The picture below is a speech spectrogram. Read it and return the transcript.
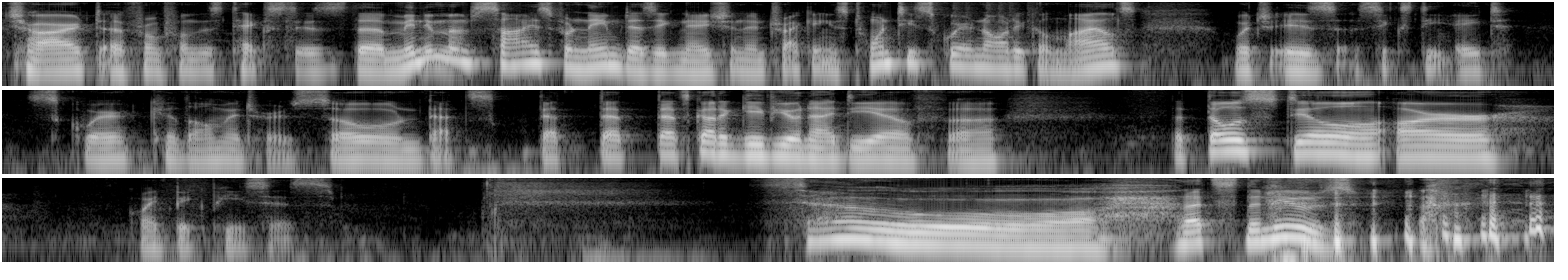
chart, uh, from, from this text, is the minimum size for name designation and tracking is 20 square nautical miles, which is 68 square kilometers. So that's that that that's got to give you an idea of uh, that those still are quite big pieces. So that's the news.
